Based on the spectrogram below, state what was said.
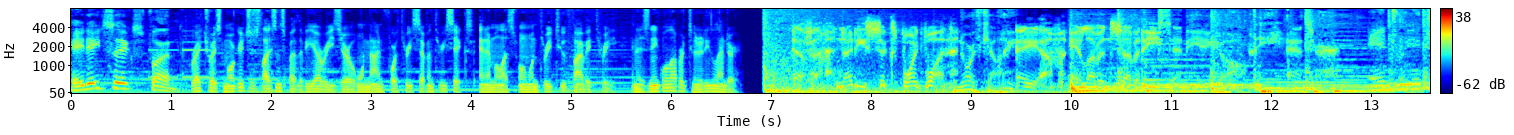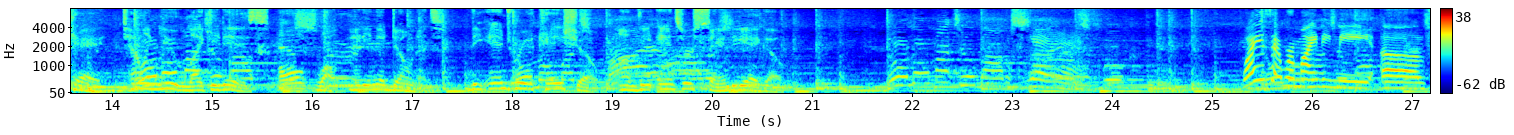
886 FUN. Right Choice Mortgage is licensed by the BRE 019433736 and MLS 1132583 and is an equal opportunity lender. FM 96.1 North County. AM 1170 San Diego. The answer. Andrea Kaye telling you like it is, all while eating a donut. The Andrea Kaye Show on The Answer San Diego. Why is that reminding me of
